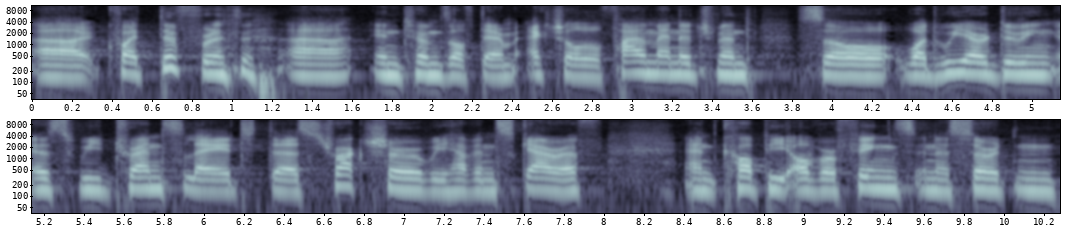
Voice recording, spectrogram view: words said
uh, quite different uh, in terms of their actual file management. So what we are doing is we translate the structure we have in Scarif and copy over things in a certain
